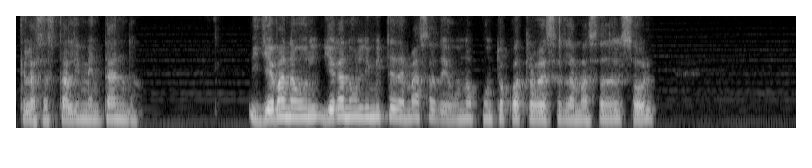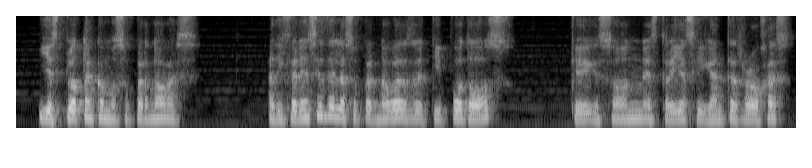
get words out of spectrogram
que las está alimentando. Y llevan a un, llegan a un límite de masa de 1.4 veces la masa del Sol y explotan como supernovas. A diferencia de las supernovas de tipo 2, que son estrellas gigantes rojas,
